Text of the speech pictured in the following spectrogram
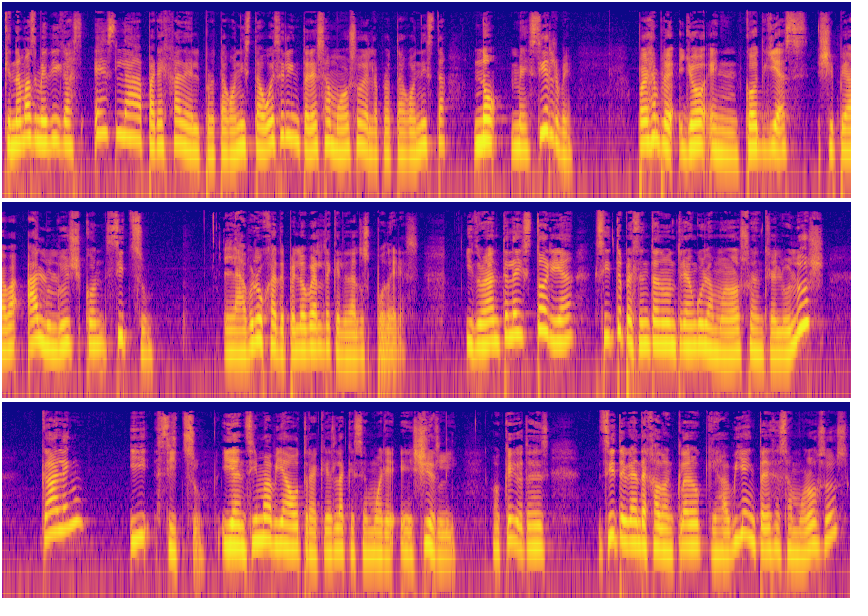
que nada más me digas, es la pareja del protagonista o es el interés amoroso de la protagonista, no me sirve. Por ejemplo, yo en Code Geass shipeaba a Lulush con Sitsu, la bruja de pelo verde que le da los poderes. Y durante la historia sí te presentan un triángulo amoroso entre Lulush, Galen y Sitsu. Y encima había otra que es la que se muere, eh, Shirley. ¿Ok? Entonces, sí te habían dejado en claro que había intereses amorosos,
